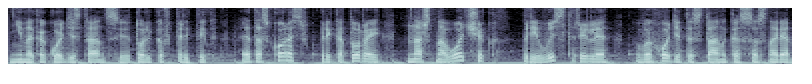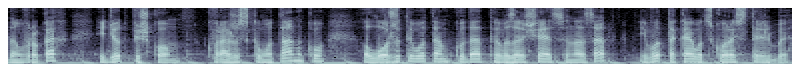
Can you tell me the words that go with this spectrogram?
ни на какой дистанции, только впритык. Это скорость, при которой наш наводчик при выстреле выходит из танка со снарядом в руках, идет пешком к вражескому танку, ложит его там куда-то, возвращается назад И вот такая вот скорость стрельбы.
